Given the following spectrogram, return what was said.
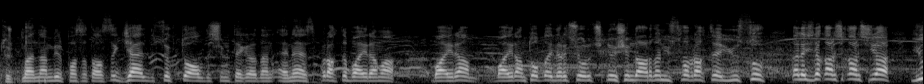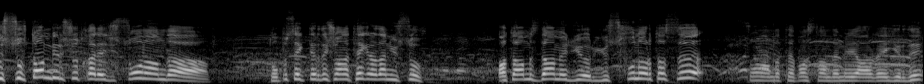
Türkmen'den bir pas hatası geldi söktü aldı şimdi tekrardan Enes bıraktı Bayram'a. Bayram, Bayram topla ileri doğru çıkıyor şimdi aradan Yusuf'a bıraktı. Yusuf kaleciyle karşı karşıya. Yusuf'tan bir şut kaleci son anda. Topu sektirdi şu anda tekrardan Yusuf. Atağımız devam ediyor. Yusuf'un ortası son anda defans tandemiyle araya girdi.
